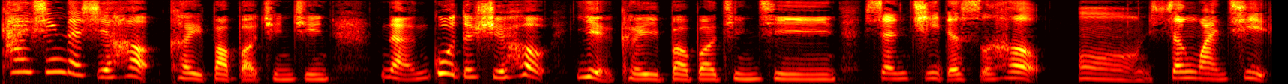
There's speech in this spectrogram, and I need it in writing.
开心的时候可以抱抱亲亲，难过的时候也可以抱抱亲亲，生气的时候。嗯，生完气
